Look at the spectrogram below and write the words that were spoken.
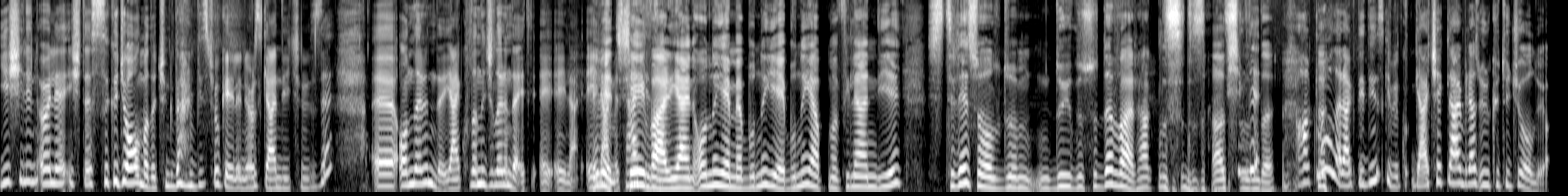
Yeşil'in öyle işte sıkıcı olmadı. Çünkü ben biz çok eğleniyoruz kendi içimizde. Ee, onların da yani kullanıcıların da et, e, eğlen, eğlenmesi. Evet şey Herkesin... var yani onu yeme bunu ye bunu yapma filan diye stres olduğum duygusu da var. Haklısınız aslında. Şimdi haklı olarak dediğiniz gibi gerçekler biraz ürkütücü oluyor.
